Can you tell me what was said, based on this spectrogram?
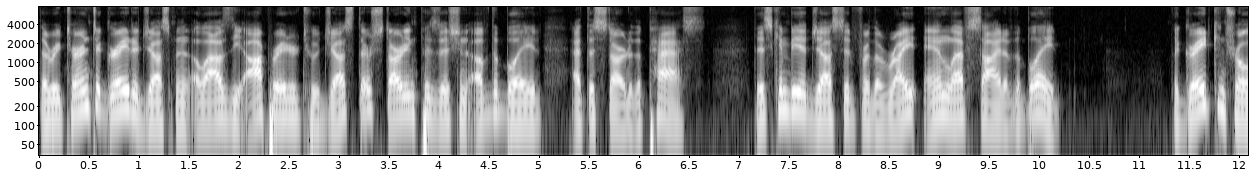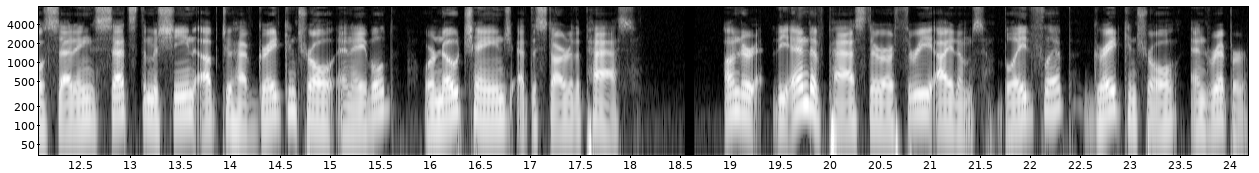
The Return to Grade adjustment allows the operator to adjust their starting position of the blade at the start of the pass. This can be adjusted for the right and left side of the blade. The Grade Control setting sets the machine up to have grade control enabled or no change at the start of the pass. Under the end of pass, there are three items blade flip, grade control, and ripper.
